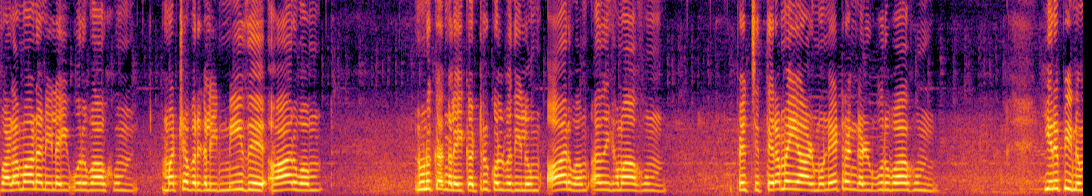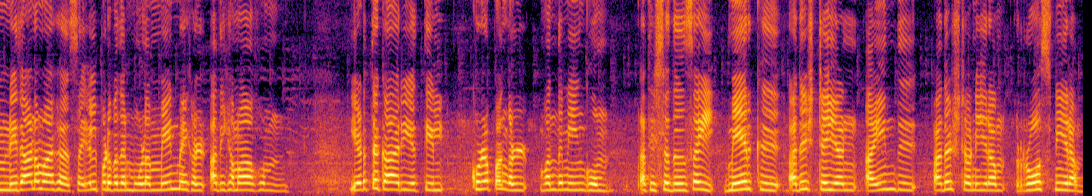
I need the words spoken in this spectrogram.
வளமான நிலை உருவாகும். மற்றவர்களின் மீது ஆர்வம் நுணுக்கங்களை கற்றுக்கொள்வதிலும் ஆர்வம் அதிகமாகும். பேச்சு திறமையால் முன்னேற்றங்கள் உருவாகும். இருப்பினும் நிதானமாக செயல்படுவதன் மூலம் மேன்மைகள் அதிகமாகும். எடுத்த காரியத்தில் குழப்பங்கள் வந்து நீங்கும். அதிர்ஷ்ட திசை மேற்கு அதிர்ஷ்ட எண் ஐந்து அதிர்ஷ்ட நிறம் ரோஸ் நிறம்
